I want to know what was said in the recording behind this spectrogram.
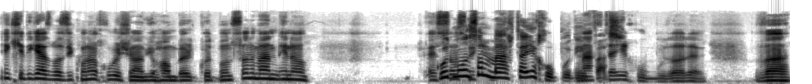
یکی دیگه از بازیکن‌های خوبشون هم یو هامبرگ گودمونسون. من اینو گودمونسون مقطعی خوب بود این مقطعی خوب بود آره. و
